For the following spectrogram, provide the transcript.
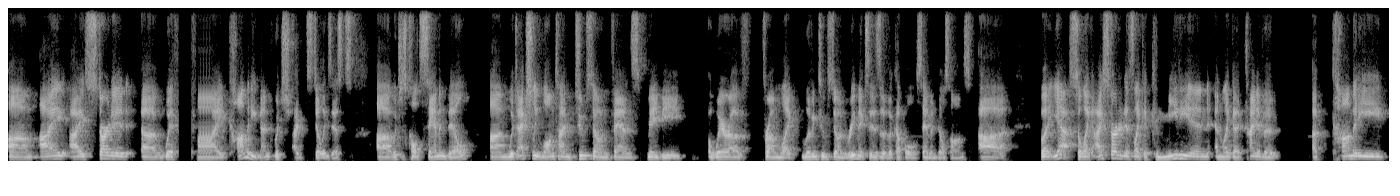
Um, I I started uh, with my comedy band, which I, still exists, uh, which is called Sam and Bill, um, which actually longtime Tombstone fans may be aware of from like Living Tombstone remixes of a couple Sam and Bill songs. Uh, but yeah, so like I started as like a comedian and like a kind of a a comedy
